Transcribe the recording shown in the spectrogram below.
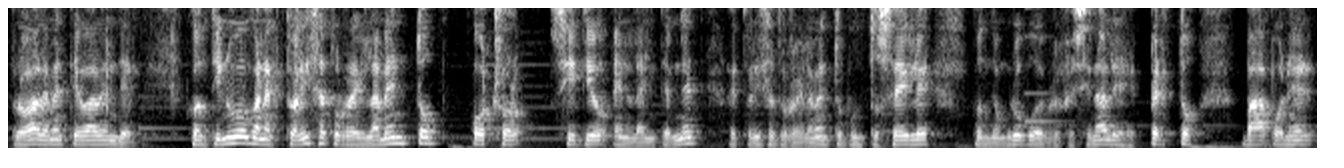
probablemente va a vender. Continúo con actualiza tu reglamento, otro sitio en la internet, actualiza tu reglamento.cl, donde un grupo de profesionales expertos va a poner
